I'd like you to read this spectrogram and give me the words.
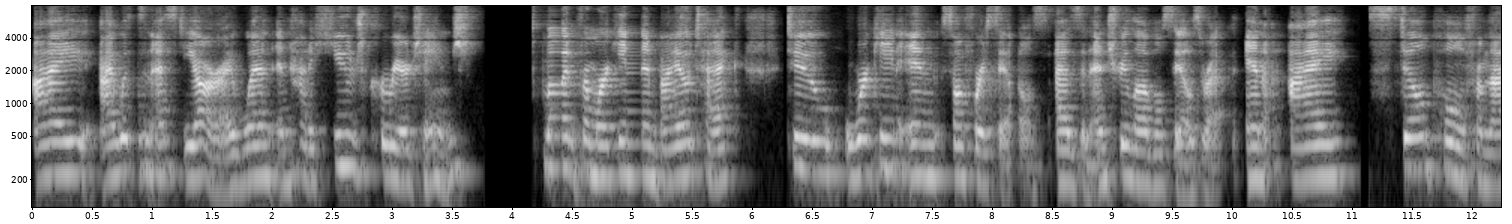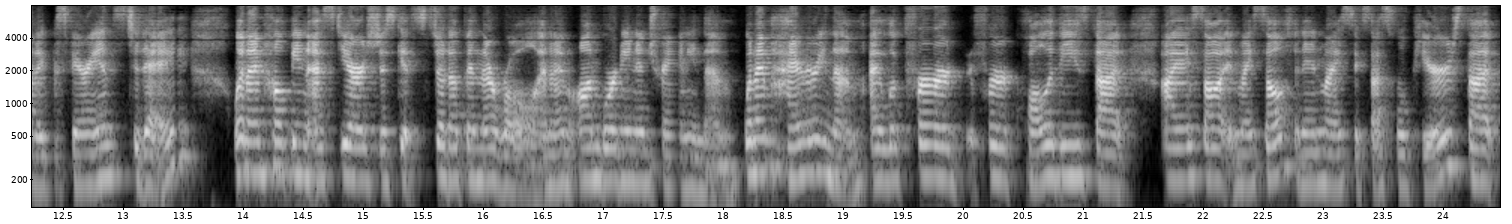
I I was an SDR. I went and had a huge career change went from working in biotech to working in software sales as an entry level sales rep. And I still pull from that experience today when I'm helping SDRs just get stood up in their role and I'm onboarding and training them. When I'm hiring them, I look for, for qualities that I saw in myself and in my successful peers that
